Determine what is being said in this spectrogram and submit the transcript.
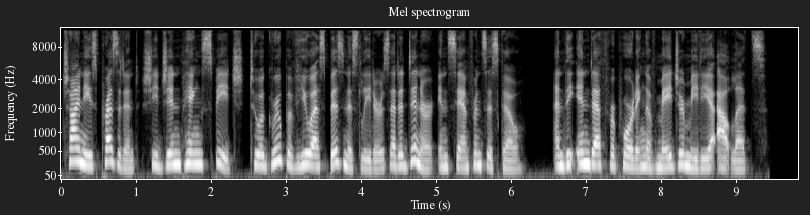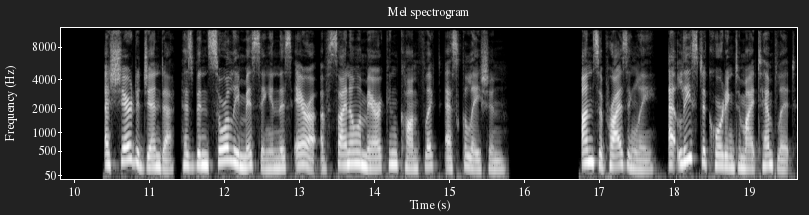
Chinese President Xi Jinping's speech to a group of US business leaders at a dinner in San Francisco, and the in depth reporting of major media outlets. A shared agenda has been sorely missing in this era of Sino American conflict escalation. Unsurprisingly, at least according to my template,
